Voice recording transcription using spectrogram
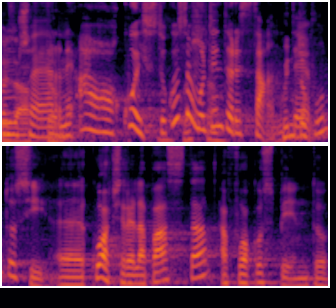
concerne. esatto. Ah, oh, questo, questo, è molto Questo- interessante. Quinto punto sì, eh, cuocere la pasta a fuoco spento.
